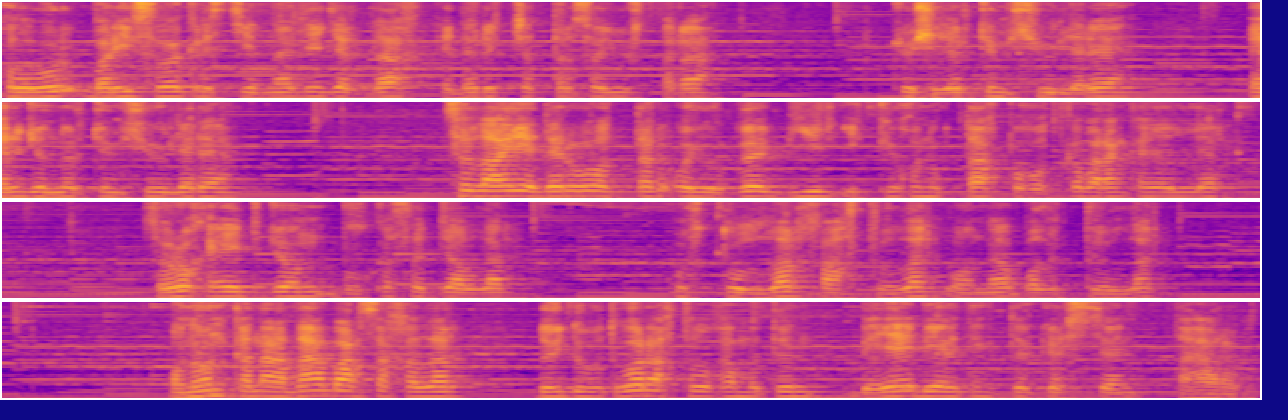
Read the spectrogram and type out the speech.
Холовур Борисова Кристина лидердах эдер чаттар союзтара көшелер түмшүлләре, эр жоннор түмшүлләре Сылай эдер оттар ойурга бир икки хонуктаах походка баран кэлеллер. Эйд жон булка саджаллар, устуллар, хастыллар, онна балыктыллар. Онон Канада барсахалар дойдубутугар ахтылгамытын бэйэ бэрдин төкөссен тахарабыт.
